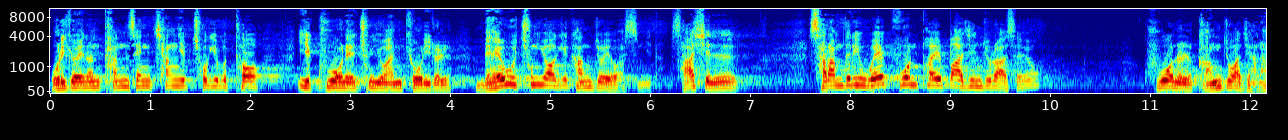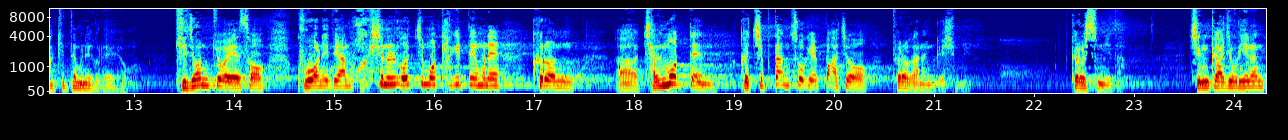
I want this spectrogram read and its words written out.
우리 교회는 탄생 창립 초기부터 이 구원의 중요한 교리를 매우 중요하게 강조해 왔습니다. 사실 사람들이 왜 구원파에 빠진 줄 아세요? 구원을 강조하지 않았기 때문에 그래요. 기존 교회에서 구원에 대한 확신을 얻지 못하기 때문에 그런 어, 잘못된 그 집단 속에 빠져 들어가는 것입니다. 그렇습니다. 지금까지 우리는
